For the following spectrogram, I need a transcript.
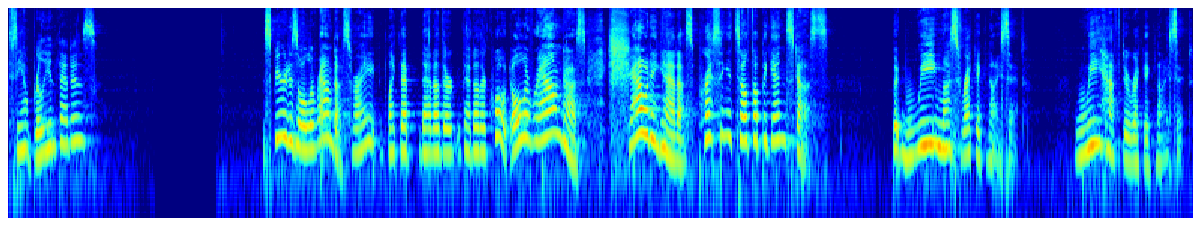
See how brilliant that is? Spirit is all around us, right? Like that, that, other, that other quote, all around us, shouting at us, pressing itself up against us. But we must recognize it. We have to recognize it.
